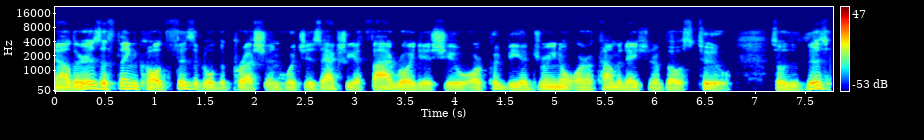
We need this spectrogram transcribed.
Now, there is a thing called physical depression, which is actually a thyroid issue or could be adrenal or a combination of those two. So this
